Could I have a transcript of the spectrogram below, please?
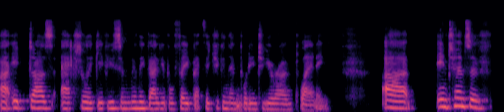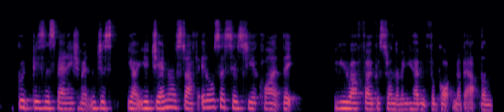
uh, it does actually give you some really valuable feedback that you can then put into your own planning. Uh, in terms of good business management and just, you know, your general stuff, it also says to your client that you are focused on them and you haven't forgotten about them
